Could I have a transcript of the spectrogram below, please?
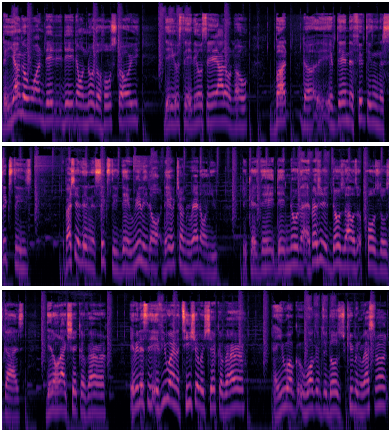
The younger one, they they don't know the whole story. They will say they will say I don't know. But the if they're in the 50s and the 60s, especially if they're in the 60s, they really don't. They turn red on you because they they know that, especially those that was opposed those guys, they don't like Che Guevara. Even if if you wear a T-shirt with Che Guevara and you walk walk into those Cuban restaurant,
